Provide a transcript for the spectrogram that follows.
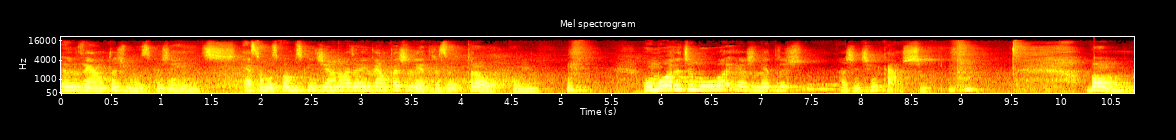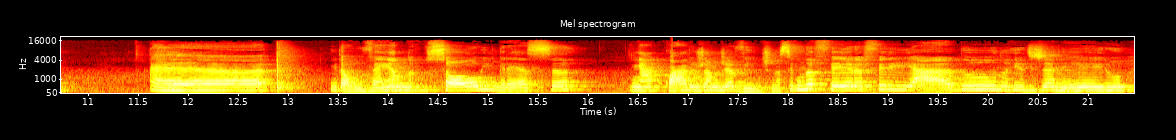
Eu invento as músicas, gente. Essa música é uma música indiana, mas eu invento as letras, eu troco. Humor de lua e as letras a gente encaixa. Bom, é... então, vem, Sol ingressa em Aquário já no dia 20. Na segunda-feira, feriado no Rio de Janeiro,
